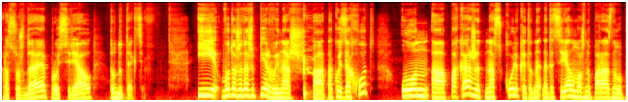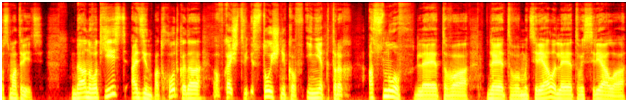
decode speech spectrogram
рассуждая про сериал True Detective. И вот уже даже первый наш а, такой заход, он а, покажет, насколько это, этот сериал можно по-разному посмотреть. Да, но вот есть один подход, когда в качестве источников и некоторых основ для этого, для этого материала, для этого сериала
